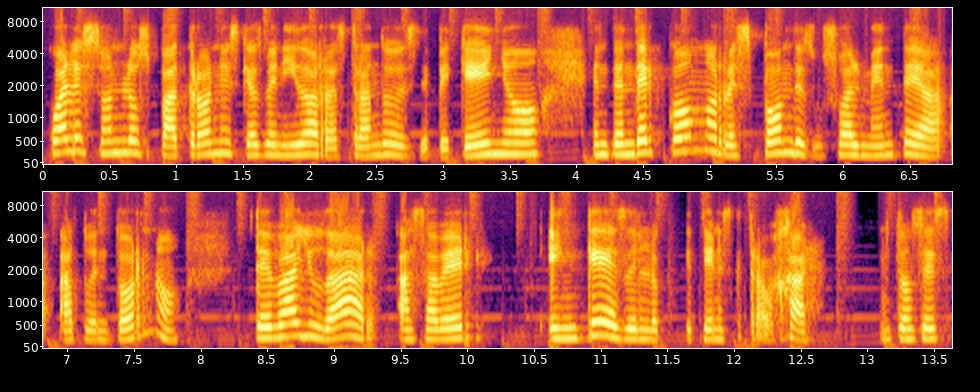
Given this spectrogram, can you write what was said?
cuáles son los patrones que has venido arrastrando desde pequeño, entender cómo respondes usualmente a, tu entorno, te va a ayudar a saber en qué es en lo que tienes que trabajar. Entonces,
